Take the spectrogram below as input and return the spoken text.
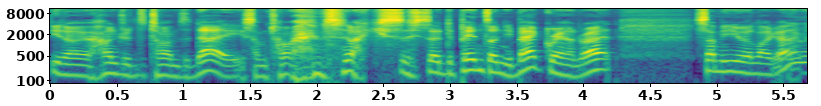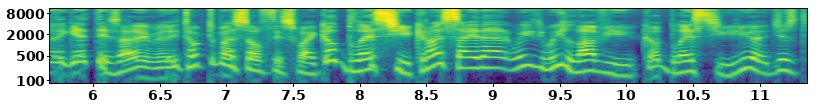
you know, hundreds of times a day sometimes. like, so, so, it depends on your background, right? Some of you are like, I don't really get this. I don't really talk to myself this way. God bless you. Can I say that? We we love you. God bless you. You are just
